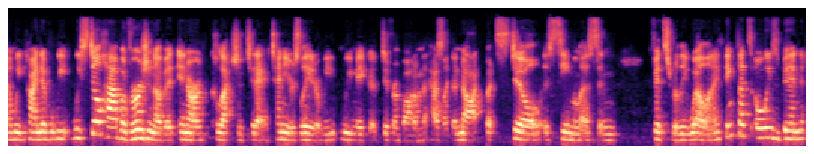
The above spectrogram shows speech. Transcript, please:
And we kind of, we, we still have a version of it in our collection today. 10 years later, we, we make a different bottom that has like a knot, but still is seamless and fits really well. And I think that's always been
